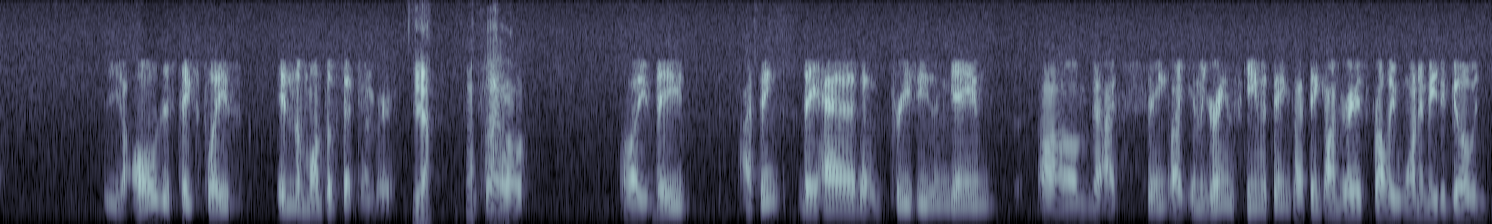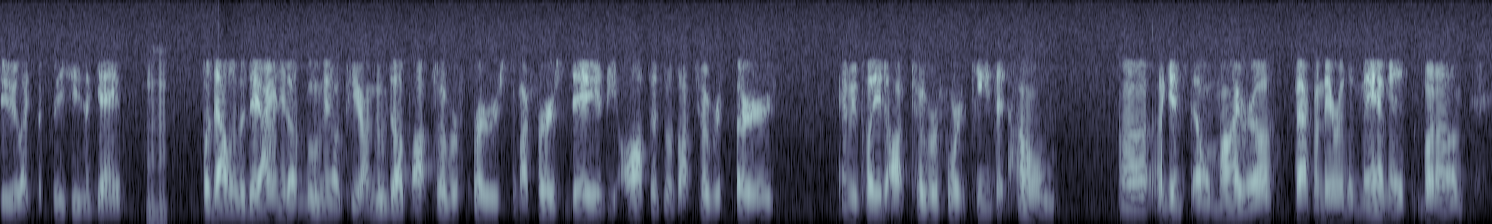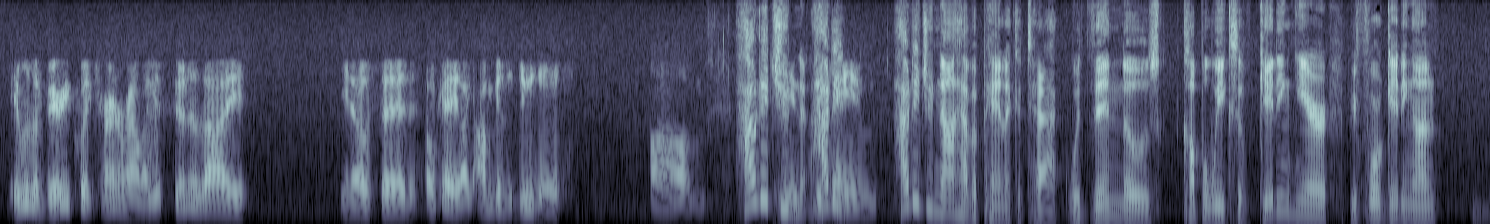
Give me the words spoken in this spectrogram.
you know, all of this takes place in the month of September. Yeah. So, like they, I think they had a preseason game um, that I think, like in the grand scheme of things, I think Andreas probably wanted me to go and do like the preseason game. Mhm. But that was the day I ended up moving up here. I moved up October first. My first day in the office was October third, and we played October fourteenth at home uh, against Elmira back when they were the Mammoth. But um, it was a very quick turnaround. Like as soon as I, you know, said, okay, like I'm going to do this. Um, How did you? it How did? How did you not have a panic attack within those couple weeks of getting here before getting on,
